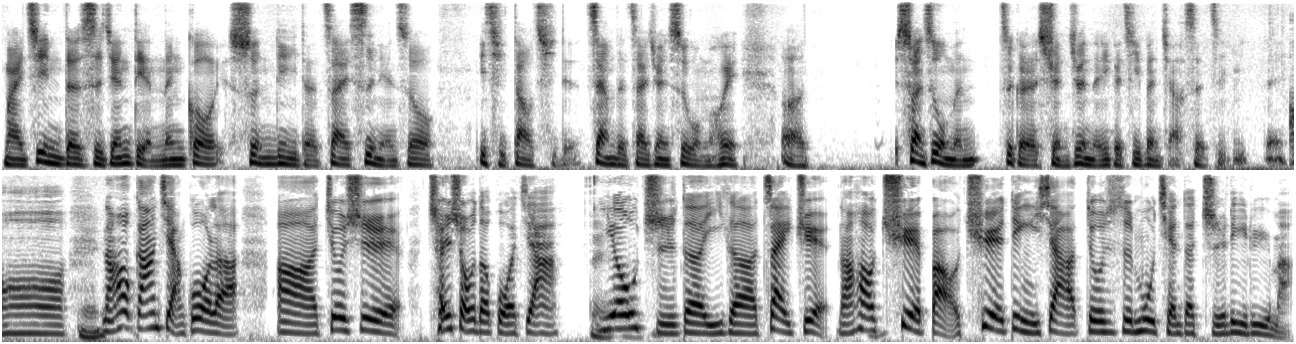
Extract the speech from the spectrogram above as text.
买进的时间点，能够顺利的在四年之后一起到期的这样的债券，是我们会呃。算是我们这个选卷的一个基本假设之一，对。哦，然后刚刚讲过了啊，就是成熟的国家。优质的一个债券，然后确保确定一下，就是目前的值利率嘛。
